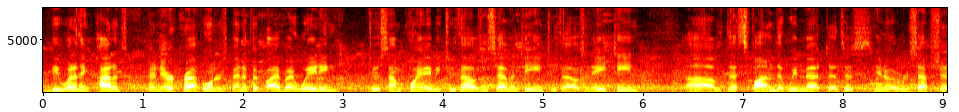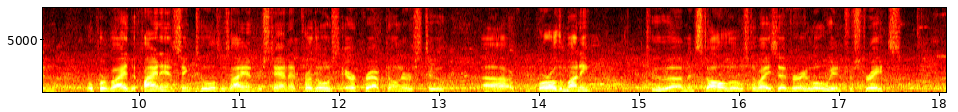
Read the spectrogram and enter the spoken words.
be what I think pilots and aircraft owners benefit by by waiting to some point, maybe 2017, 2018. Uh, this fund that we met at this you know reception will provide the financing tools, as I understand it, for those aircraft owners to uh, borrow the money to um, install those devices at very low interest rates.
